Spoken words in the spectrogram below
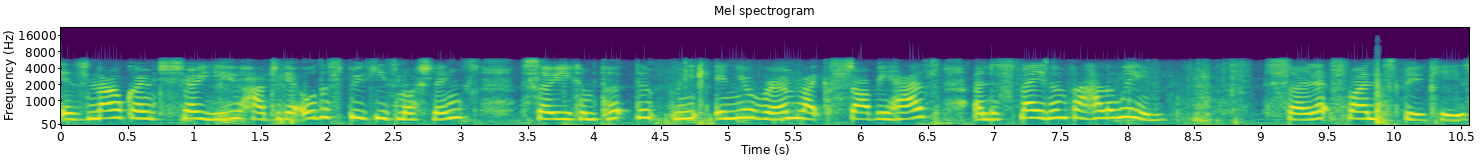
is now going to show you how to get all the Spookies moshlings so you can put them in your room like Starbii has and display them for Halloween. So let's find the Spookies.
